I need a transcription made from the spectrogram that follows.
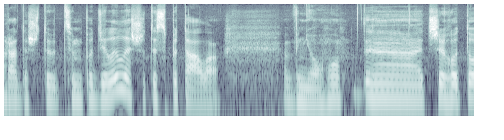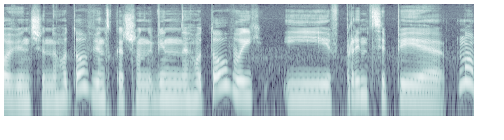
рада, що ти цим поділилася, що ти спитала в нього, е, чи готовий він, чи не готовий. Він сказав, що він не готовий. І в принципі, ну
